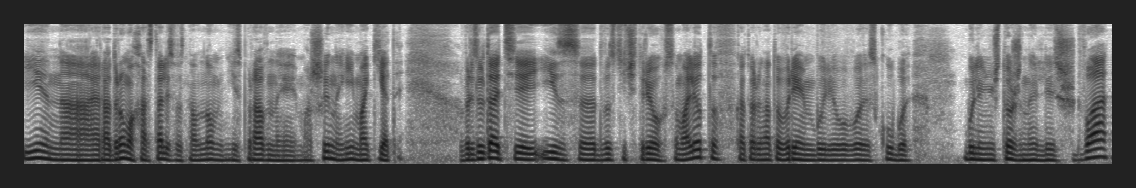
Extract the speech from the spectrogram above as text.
и на аэродромах остались в основном неисправные машины и макеты. В результате из 24 самолетов, которые на то время были у ВВС Кубы, были уничтожены лишь два,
